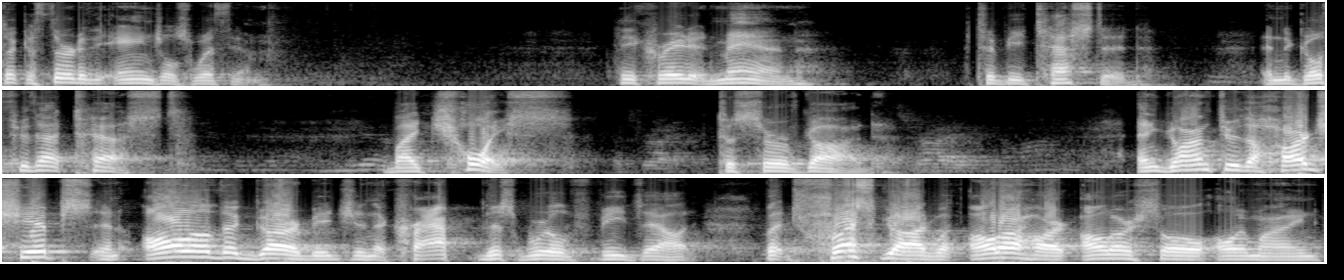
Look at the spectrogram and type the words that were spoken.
Took a third of the angels with him. He created man to be tested and to go through that test by choice to serve God. And gone through the hardships and all of the garbage and the crap this world feeds out, but trust God with all our heart, all our soul, all our mind,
